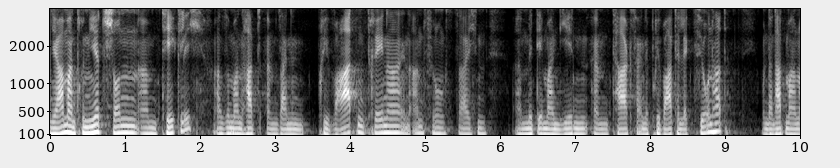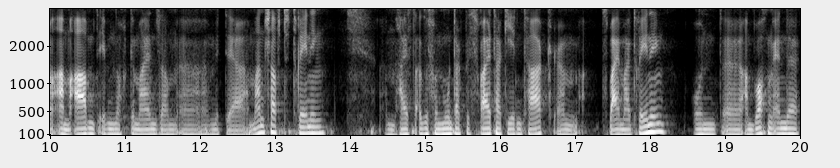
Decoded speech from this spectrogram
Ja, man trainiert schon ähm, täglich. Also man hat ähm, seinen privaten Trainer in Anführungszeichen mit dem man jeden ähm, Tag seine private Lektion hat. Und dann hat man am Abend eben noch gemeinsam äh, mit der Mannschaft Training. Ähm, heißt also von Montag bis Freitag jeden Tag ähm, zweimal Training. Und äh, am Wochenende,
